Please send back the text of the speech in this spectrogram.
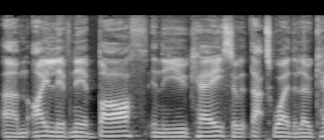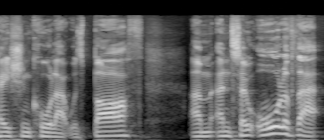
Um, I live near Bath in the UK, so that's why the location call out was Bath. Um, and so all of that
